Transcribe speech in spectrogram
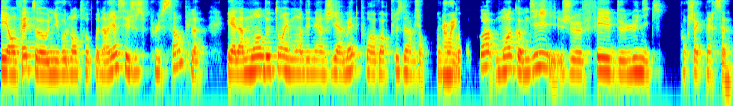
Et en fait, euh, au niveau de l'entrepreneuriat, c'est juste plus simple et elle a moins de temps et moins d'énergie à mettre pour avoir plus d'argent. Donc Oui, encore une fois, moi, comme dit, je fais de l'unique pour chaque personne.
